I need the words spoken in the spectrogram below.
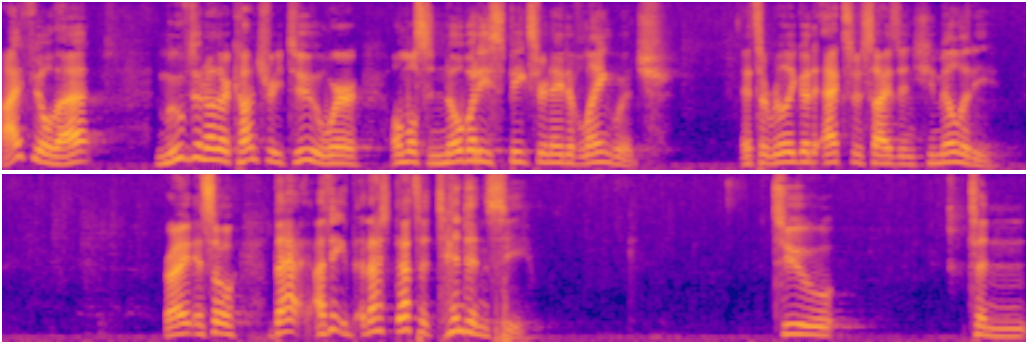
I feel that. Move to another country too where almost nobody speaks your native language. It's a really good exercise in humility. Right? And so that I think that's that's a tendency to to,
